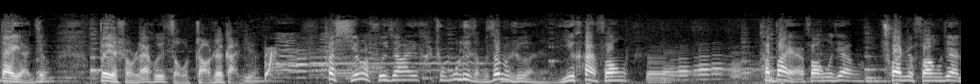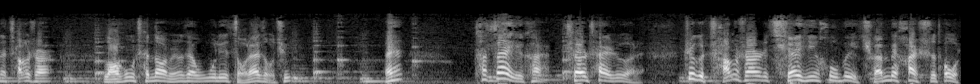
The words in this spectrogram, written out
戴眼镜，背手来回走，找这感觉。他媳妇回家一看，这屋里怎么这么热呢？一看方，他扮演方鸿渐吗？穿着方鸿渐的长衫，老公陈道明在屋里走来走去。哎，他再一看，天太热了，这个长衫的前心后背全被汗湿透了，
